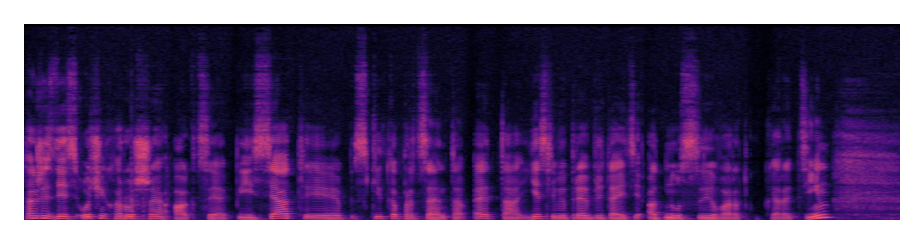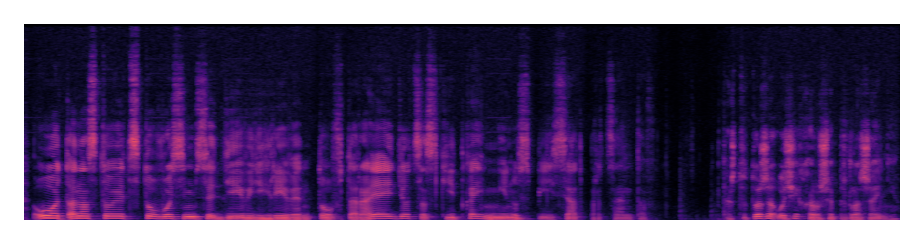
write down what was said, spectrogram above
Также здесь очень хорошая акция. 50 э, скидка процентов. Это если вы приобретаете одну сыворотку кератин, вот она стоит 189 гривен, то вторая идет со скидкой минус 50 процентов. Так что тоже очень хорошее предложение.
